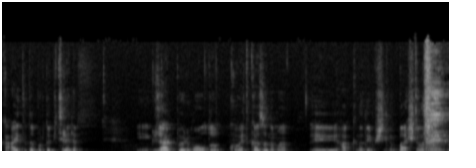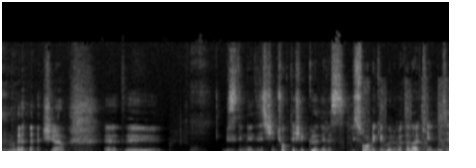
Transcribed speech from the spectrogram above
kaydı da burada bitirelim. Ee, Güzel bir bölüm oldu. Kuvvet kazanımı e, hakkında mi? Başlamadı. Şu an. Evet. E, bizi dinlediğiniz için çok teşekkür ederiz. Bir sonraki bölüme kadar kendinize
